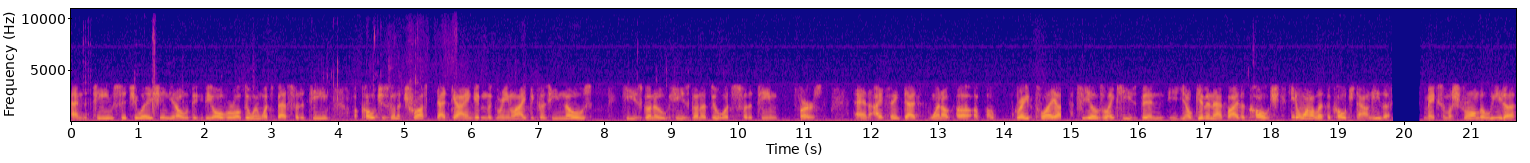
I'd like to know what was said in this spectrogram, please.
and the team situation, you know, the, the overall doing what's best for the team, a coach is going to trust that guy and give him the green light because he knows he's going to he's going to do what's for the team first. And I think that when a, a, a great player feels like he's been, you know, given that by the coach, he don't want to let the coach down either. makes him a stronger leader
